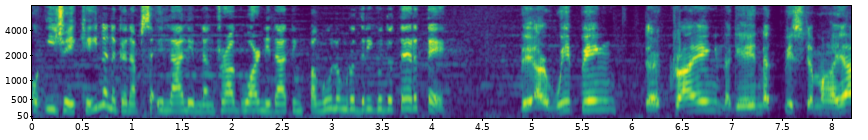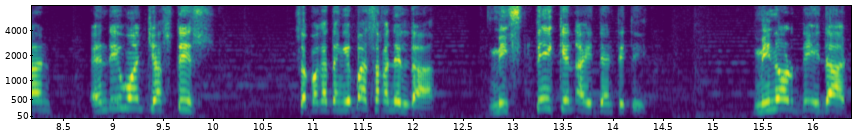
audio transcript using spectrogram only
o EJK na naganap sa ilalim ng drug war ni dating Pangulong Rodrigo Duterte. They are weeping, they're crying, nagihinagpis yung mga yan, and they want justice. Sapagkat ang iba sa kanila, mistaken identity, minor de edad,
